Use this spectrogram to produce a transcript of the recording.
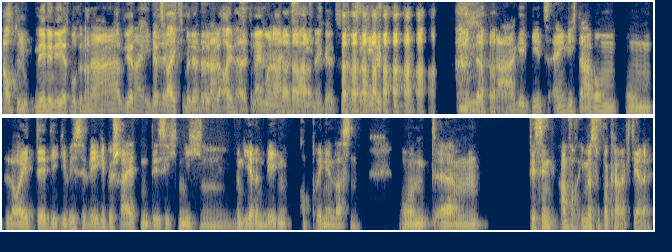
Auch der Luke? Nee, nee, nee, jetzt muss man na, Also jetzt, jetzt reicht's mit der, mit der, mit der Einheit. Dreimal jetzt. In der Frage geht es eigentlich darum, um Leute, die gewisse Wege beschreiten, die sich nicht mhm. von ihren Wegen abbringen lassen. Und ähm, das sind einfach immer super Charaktere.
